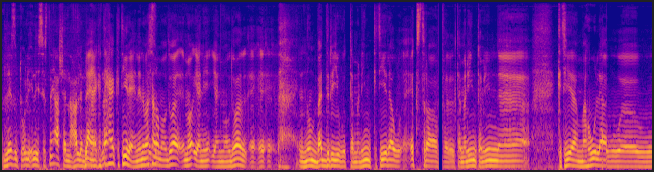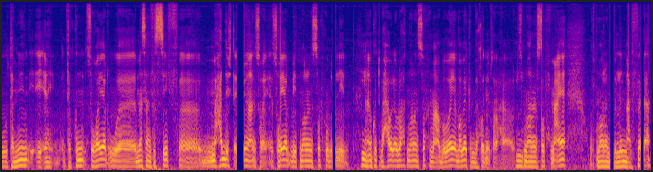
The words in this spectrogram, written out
لازم تقول لي إيه الاستثناء عشان نعلم لا يعني كانت حاجات كتيرة يعني أنا مثلا. موضوع مو- يعني يعني موضوع ال- ال- ال- النوم بدري والتمارين كتيرة وإكسترا في التمارين تمارين آه، كتيرة مهولة وتمرين يعني أنت تكون صغير ومثلا في الصيف آه، ما حدش تقريبا صغير- بيتمرن الصبح وبالليل. أنا كنت بحاول أروح أتمرن الصبح مع بابايا بابايا كان بياخدني بصراحة. أتمرن الصبح معايا وأتمرن بالليل مع الفرقة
